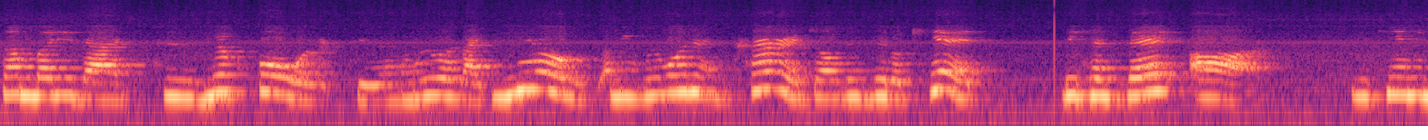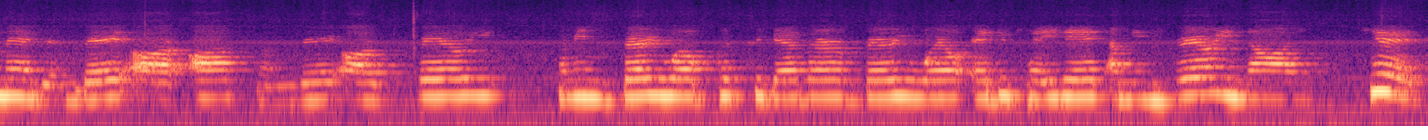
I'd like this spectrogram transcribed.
somebody that to look forward to. And we were like, no, I mean, we want to encourage all these little kids because they are, you can't imagine, they are awesome. They are very, I mean, very well put together, very well educated. I mean, very nice kids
